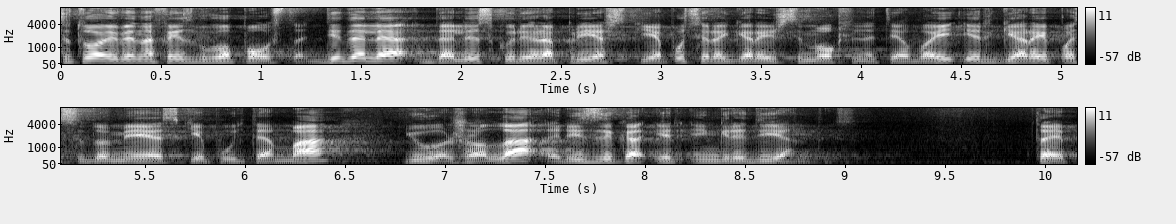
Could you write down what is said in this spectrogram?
Cituoju vieną Facebook'o postą. Didelė dalis, kuri yra prieš skiepus, yra gerai išsimokslinę tėvai ir gerai pasidomėję skiepų tema, jų žala, rizika ir ingredientais. Taip,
